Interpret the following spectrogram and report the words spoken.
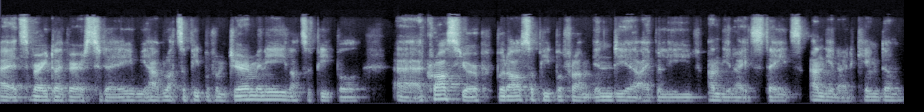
uh, it's very diverse today. We have lots of people from Germany, lots of people uh, across Europe, but also people from India, I believe, and the United States and the United Kingdom.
